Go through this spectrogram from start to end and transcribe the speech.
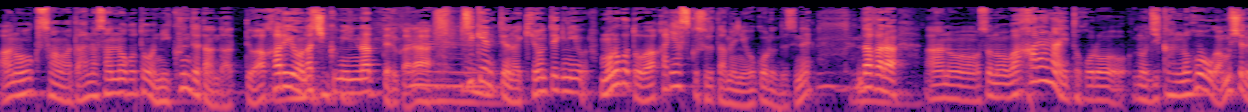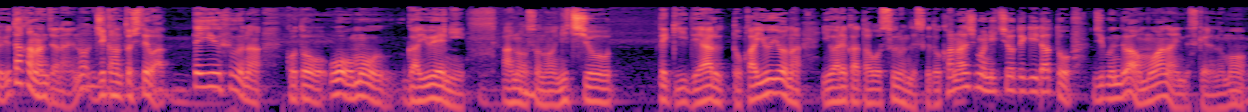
あの奥さんは旦那さんのことを憎んでたんだって分かるような仕組みになってるから、事件っていうのは基本的に物事を分かりやすくするために起こるんですね、だからあのその分からないところの時間間の方がむしろ豊かなんじゃないの、時間としては、っていうふうなことを思うがゆえに、あのその日常的であるとかいうような言われ方をするんですけど、必ずしも日常的だと自分では思わないんですけれども、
